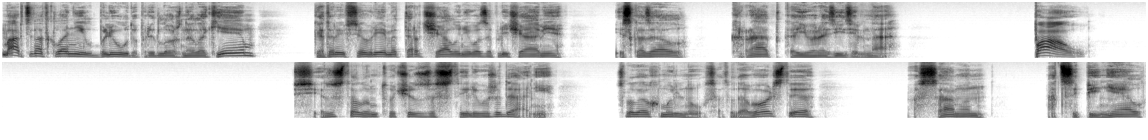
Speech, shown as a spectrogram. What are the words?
Мартин отклонил блюдо, предложенное лакеем, который все время торчал у него за плечами, и сказал кратко и выразительно «Пау!» Все за столом тотчас застыли в ожидании. Слуга ухмыльнулся от удовольствия, а сам он оцепенел,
